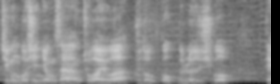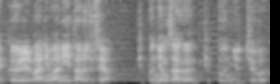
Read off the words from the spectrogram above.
지금 보신 영상 좋아요와 구독 꼭 눌러주시고 댓글 많이 많이 달아주세요. 핏분 영상은 핏분 유튜브,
